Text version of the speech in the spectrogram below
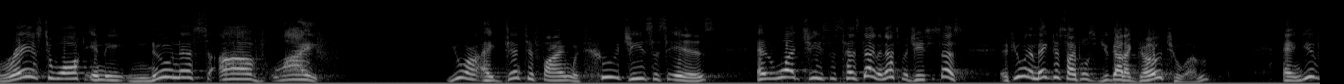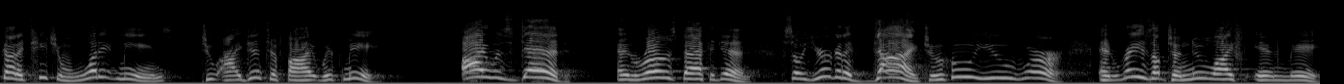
raised to walk in the newness of life. You are identifying with who Jesus is and what Jesus has done. And that's what Jesus says. If you want to make disciples, you got to go to them and you've got to teach them what it means to identify with me. I was dead and rose back again. So you're going to die to who you were and raise up to new life in me.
